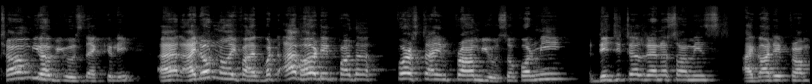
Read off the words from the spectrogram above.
term you have used actually, and I don't know if I, but I've heard it for the first time from you. So for me, digital renaissance means I got it from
